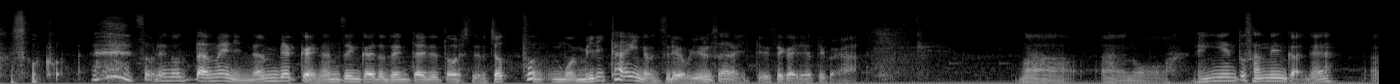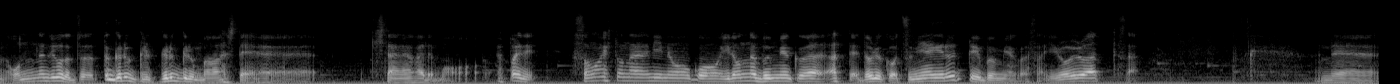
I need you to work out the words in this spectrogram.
そこそれのために何百回何千回と全体で通してちょっともうミリ単位のズレを許さないっていう世界でやってるからまああの延々と3年間ねあの同じことずっとぐるぐるぐるぐる回してきた中でもやっぱりねその人なりのこういろんな文脈があって努力を積み上げるっていう文脈がさいろいろあってさ。で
